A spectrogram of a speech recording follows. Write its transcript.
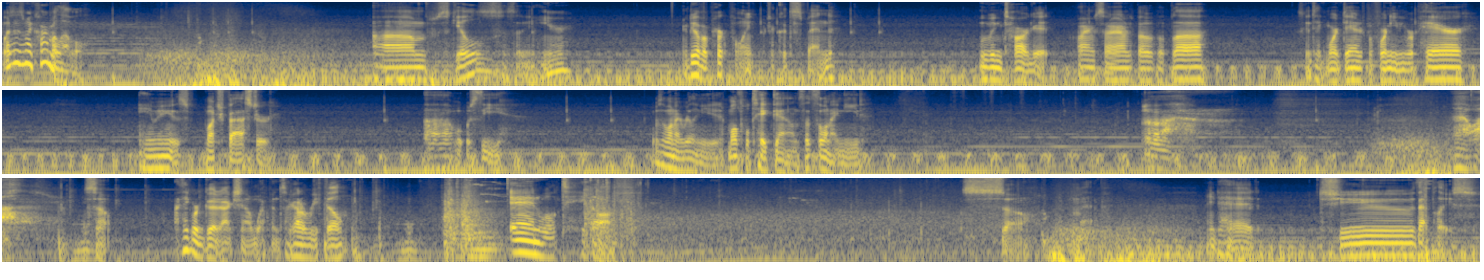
What is my karma level? Um, skills? Is that in here? I do have a perk point, which I could spend. Moving target. Firing sidearms, blah, blah, blah, blah. It's going to take more damage before needing repair. Aiming is much faster. Uh, what was the... What was the one I really needed? Multiple takedowns. That's the one I need. Ugh. Ah, well. So, I think we're good actually on weapons. I gotta refill. And we'll take off. So, map. I need to head to that place.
